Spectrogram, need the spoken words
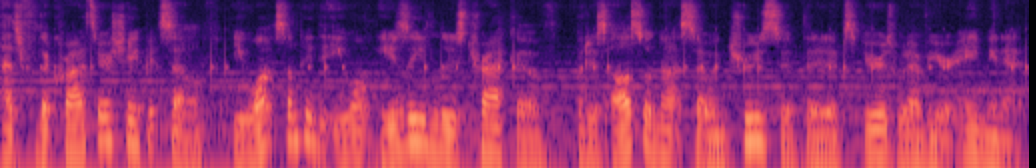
As for the crosshair shape itself, you want something that you won't easily lose track of, but is also not so intrusive that it obscures whatever you're aiming at.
